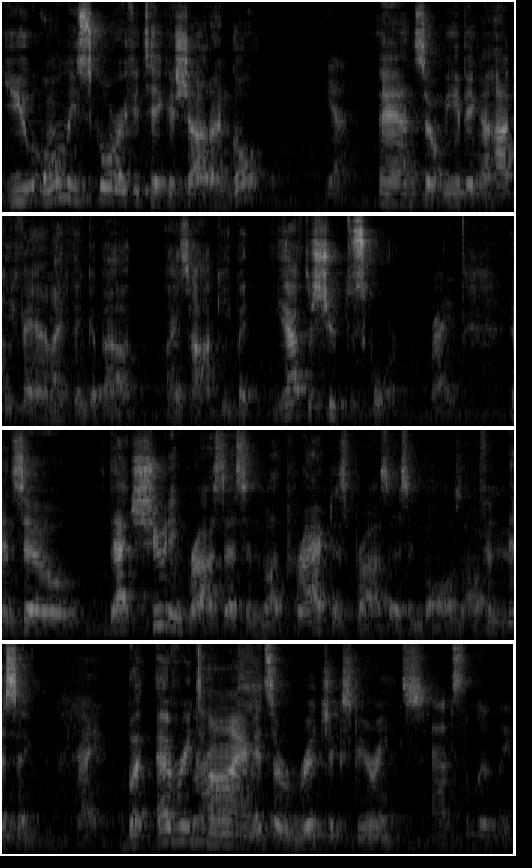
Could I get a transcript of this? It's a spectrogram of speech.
you only score if you take a shot on goal. Yeah. And so, me being a hockey fan, I think about ice hockey, but you have to shoot to score. Right. And so, that shooting process and practice process involves often missing. Right. But every Right. time, it's a rich experience. Absolutely.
